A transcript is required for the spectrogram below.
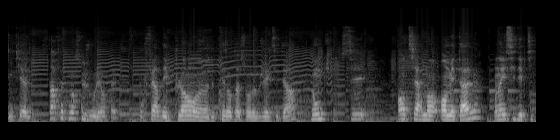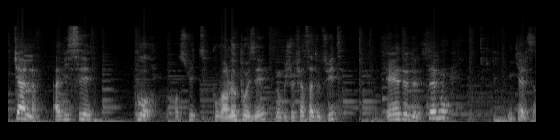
Nickel. Parfaitement ce que je voulais en fait. Pour faire des plans euh, de présentation d'objets, etc. Donc c'est entièrement en métal. On a ici des petites cales à visser pour ensuite pouvoir le poser. Donc je vais faire ça tout de suite. Et de deux, c'est bon. Nickel ça.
